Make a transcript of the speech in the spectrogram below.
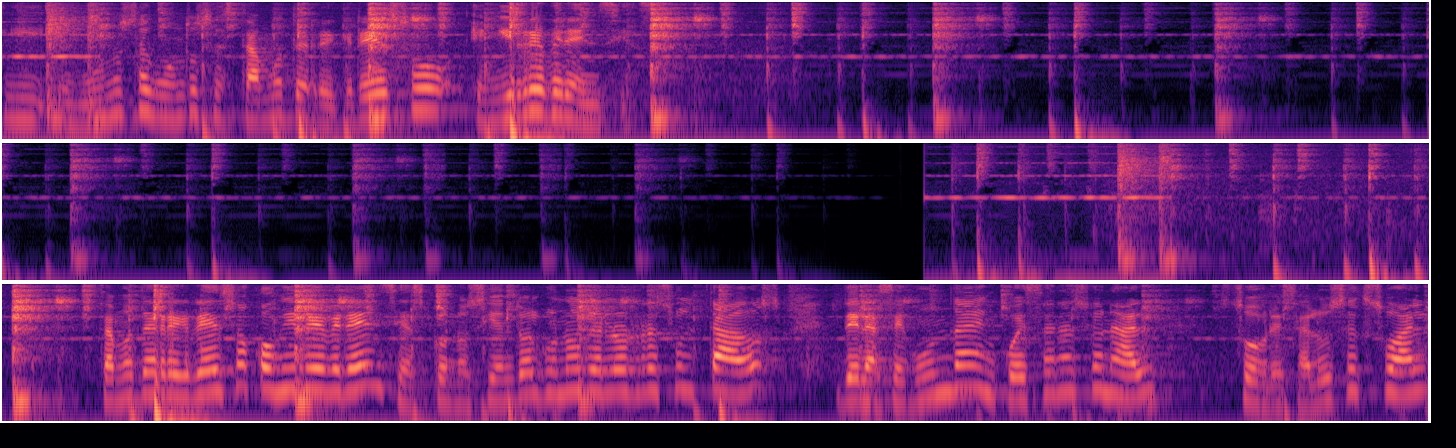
y en unos segundos estamos de regreso en Irreverencias. Estamos de regreso con Irreverencias, conociendo algunos de los resultados de la segunda encuesta nacional sobre salud sexual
